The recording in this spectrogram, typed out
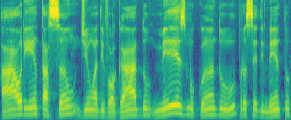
a orientação de um advogado, mesmo quando o procedimento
